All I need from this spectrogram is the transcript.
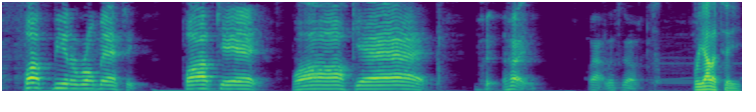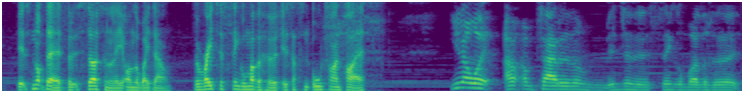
Fuck being a romantic. Fuck it. Fuck it. Hey, wow, let's go. Reality. It's not dead, but it's certainly on the way down. The rate of single motherhood is at an all time high, You know what? I- I'm tired of them mentioning single motherhood.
